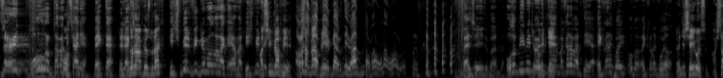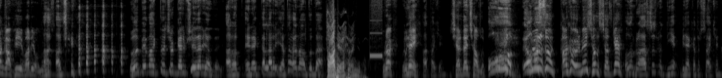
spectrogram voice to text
Zeyn! Oğlum tamam bir Oh. saniye. Bekle. Relax. Burada ne yapıyoruz Burak? Hiçbir fikrim olmamak Yağmur. Hiçbir Açın fikrim. kapıyı. Aç Açın kapıyı. Bence iyiydi bu arada. Oğlum bilmiyorum Bence öyle komik bir tane değil. makara var diye ya. Ekrana koy onu ekrana koyalım. Bence şey koysun. Aç lan kapıyı var ya onu A- koysun. aç. Oğlum benim aklıma çok garip şeyler geldi. Ana enektarlar yatağın altında. Burak bu, ne? At bakayım. İçeriden çaldım. Oo! Yağmur! Ölüyorsun. Kanka ölmeye çalışacağız gel. Oğlum rahatsız mı? Niye? Bir dakika dur sakin.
